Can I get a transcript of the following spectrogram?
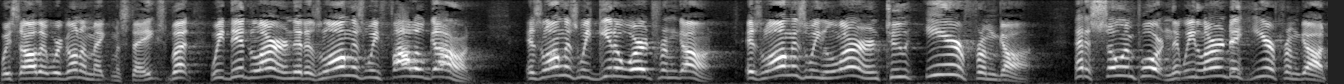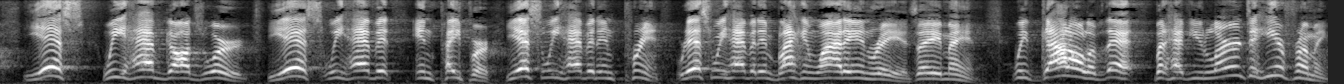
We saw that we're going to make mistakes, but we did learn that as long as we follow God, as long as we get a word from God, as long as we learn to hear from God, that is so important that we learn to hear from God. Yes, we have God's Word. Yes, we have it in paper. Yes, we have it in print. Yes, we have it in black and white and reds. Amen. We've got all of that, but have you learned to hear from Him?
